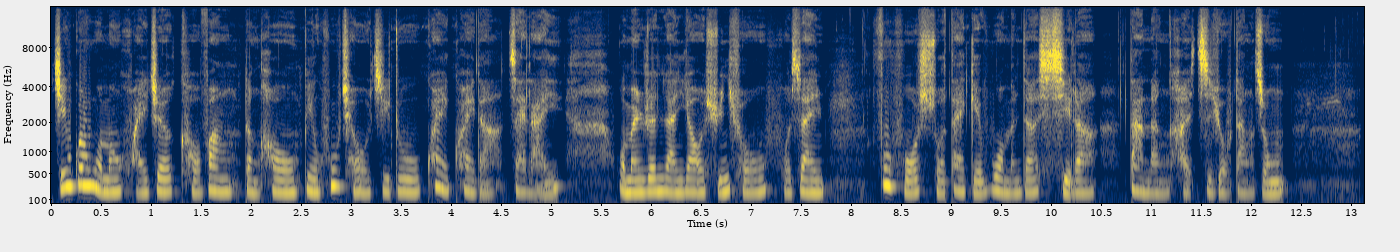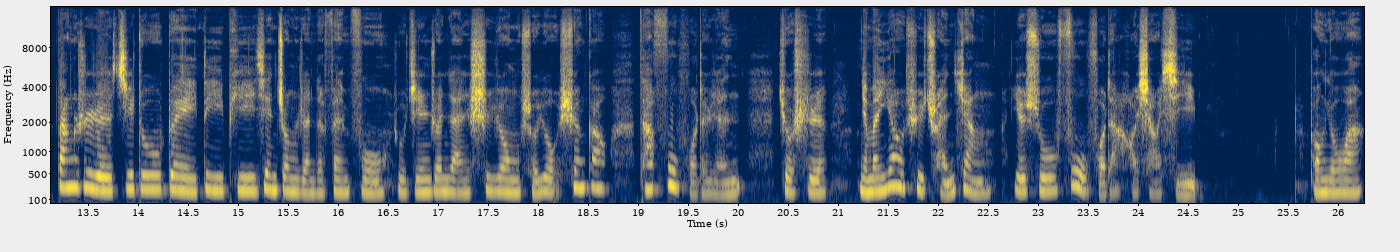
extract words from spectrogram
尽管我们怀着渴望等候，并呼求基督快快的再来，我们仍然要寻求活在复活所带给我们的喜乐、大能和自由当中。当日，基督对第一批见证人的吩咐，如今仍然适用所有宣告他复活的人，就是你们要去传讲耶稣复活的好消息。朋友啊，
